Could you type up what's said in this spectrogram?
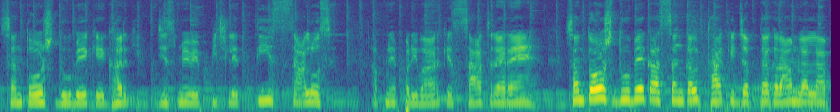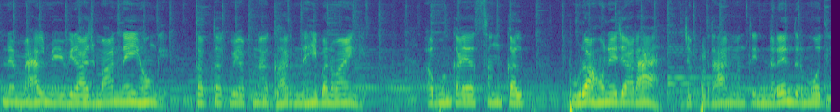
संतोष दुबे के घर की, जिसमें वे पिछले 30 सालों से अपने परिवार के साथ रह रहे हैं। संतोष दुबे का संकल्प था कि जब तक रामलला अपने महल में विराजमान नहीं होंगे, तब तक वे अपना घर नहीं बनवाएँगे। अब उनका यह संकल्प पूरा होने जा रहा है, जब प्रधानमंत्री नरेंद्र मोदी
